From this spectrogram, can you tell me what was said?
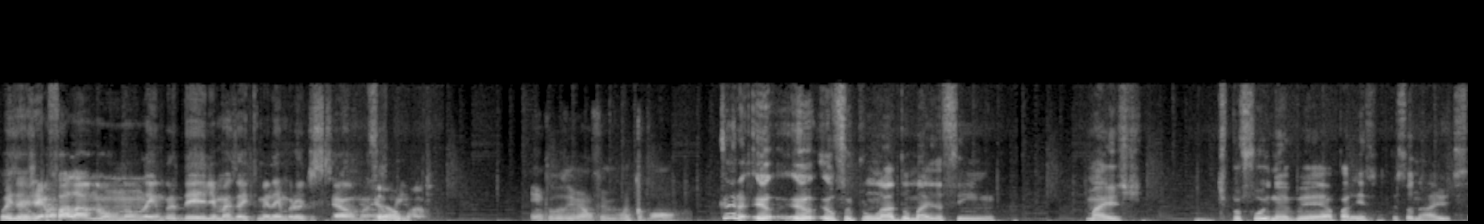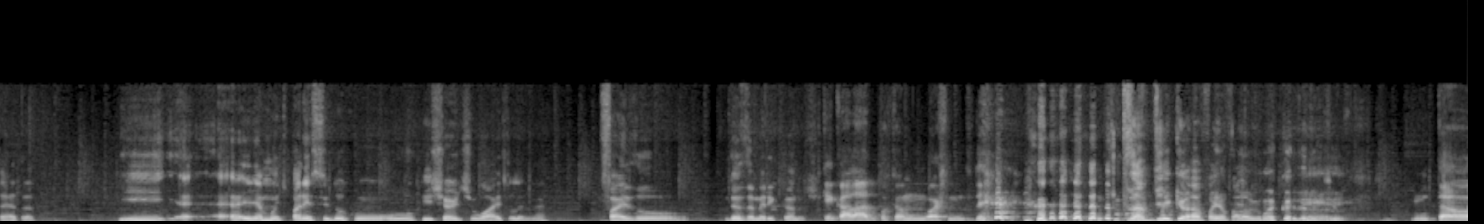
Pois é, eu já ia falar, eu não, não lembro dele, mas aí tu me lembrou de Selma, Selma. realmente. Inclusive, é um filme muito bom. Cara, eu, eu, eu fui pra um lado mais assim. Mais. Tipo, eu fui, né, ver a aparência do personagem, etc. E é- é- ele é muito parecido com o Richard Whiteley, né? Faz o Deus Americanos. Fiquei calado porque eu não gosto muito dele. Sabia que o Rafa ia falar alguma coisa do tipo. Então,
